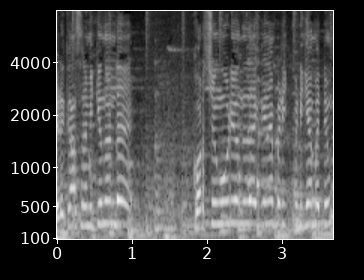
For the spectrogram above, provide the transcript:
എടുക്കാൻ ശ്രമിക്കുന്നുണ്ട്. കുറച്ചും കൂടി ഒന്ന് ഇതായി കഴിഞ്ഞാൽ പിടി പിടിക്കാൻ പറ്റും.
